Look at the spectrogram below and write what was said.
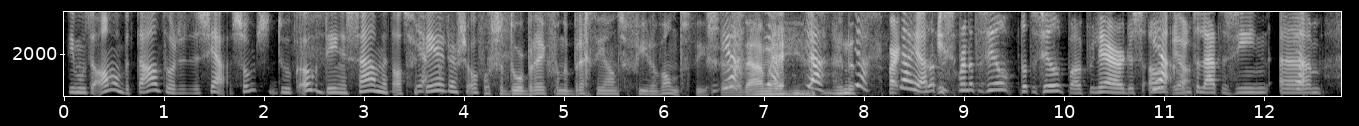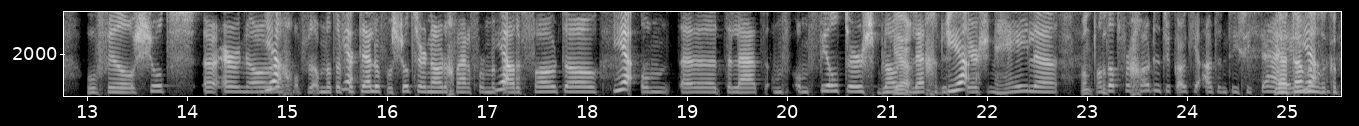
Die moeten allemaal betaald worden. Dus ja, soms doe ik ook dingen samen met adverteerders. Ja. Of, of ze doorbreken van de Brechtiaanse vierde wand die ze ja, daarmee. Ja, ja, ja, maar, nou ja. Dat is, maar dat is heel, dat is heel populair. Dus ook ja. om te laten zien um, ja. hoeveel shots uh, er nodig, ja. of om dat te vertellen hoeveel shots er nodig waren voor een bepaalde foto. Om uh, te laten, om, om filters bloot te leggen. Dus eerst een hele, want, want dat vergroot natuurlijk ook je authenticiteit. Ja, daar wil ik het.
